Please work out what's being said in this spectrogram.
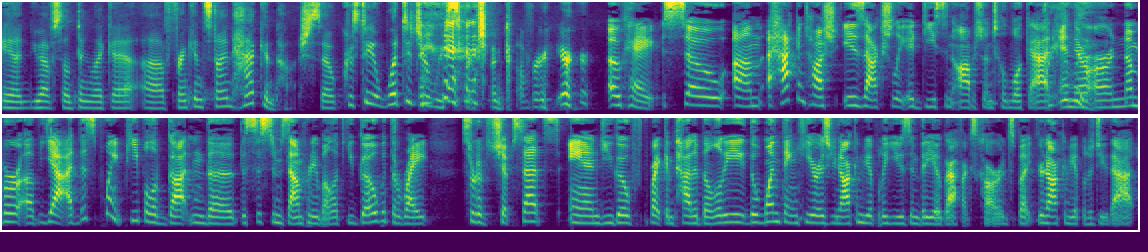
and you have something like a, a Frankenstein Hackintosh. So, Christina, what did your research uncover here? Okay, so um, a Hackintosh is actually a decent option to look at, and there are a number of yeah. At this point, people have gotten the the systems down pretty well. If you go with the right sort of chipsets and you go for the right compatibility, the one thing here is you're not going to be able to use NVIDIA graphics cards, but you're not going to be able to do that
